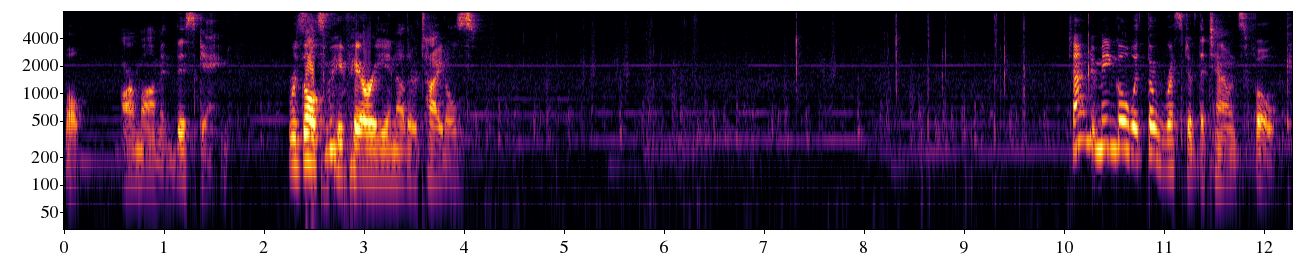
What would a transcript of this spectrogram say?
Well, our mom in this game. Results may vary in other titles. Time to mingle with the rest of the townsfolk.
